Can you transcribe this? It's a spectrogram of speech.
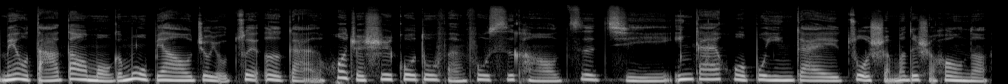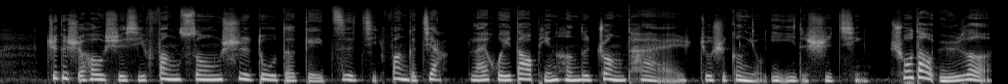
没有达到某个目标就有罪恶感，或者是过度反复思考自己应该或不应该做什么的时候呢，这个时候学习放松，适度的给自己放个假。来回到平衡的状态，就是更有意义的事情。说到娱乐，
